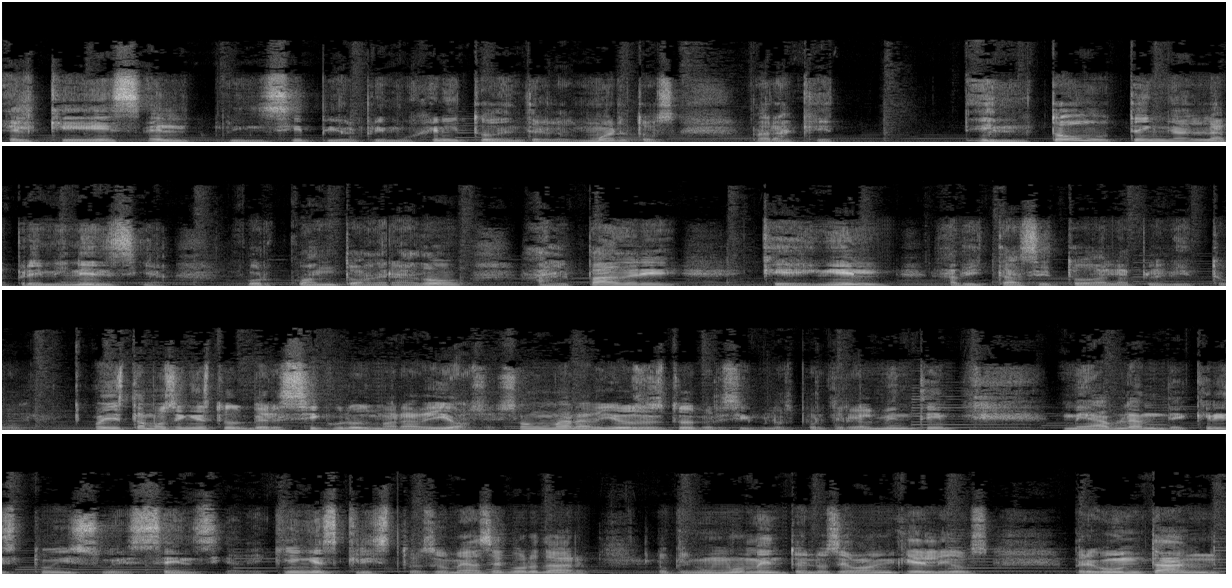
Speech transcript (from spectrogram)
el que es el principio, el primogénito de entre los muertos, para que en todo tenga la preeminencia, por cuanto agradó al Padre que en Él habitase toda la plenitud. Hoy estamos en estos versículos maravillosos. Son maravillosos estos versículos porque realmente me hablan de Cristo y su esencia, de quién es Cristo. Eso me hace acordar lo que en un momento en los evangelios preguntan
